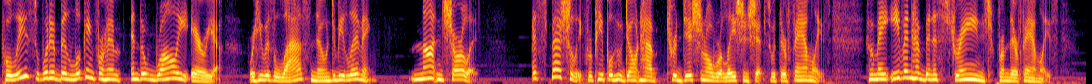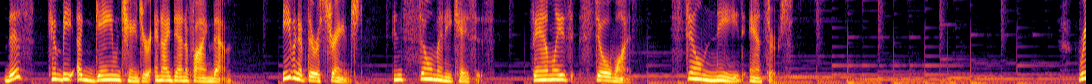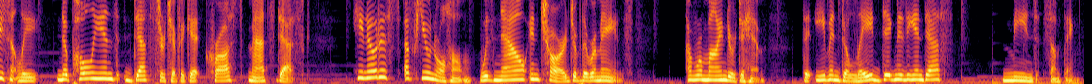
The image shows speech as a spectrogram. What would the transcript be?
police would have been looking for him in the Raleigh area, where he was last known to be living, not in Charlotte. Especially for people who don't have traditional relationships with their families, who may even have been estranged from their families. This can be a game changer in identifying them, even if they're estranged, in so many cases families still want, still need answers. Recently, Napoleon's death certificate crossed Matt's desk. He noticed a funeral home was now in charge of the remains. A reminder to him that even delayed dignity in death means something.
